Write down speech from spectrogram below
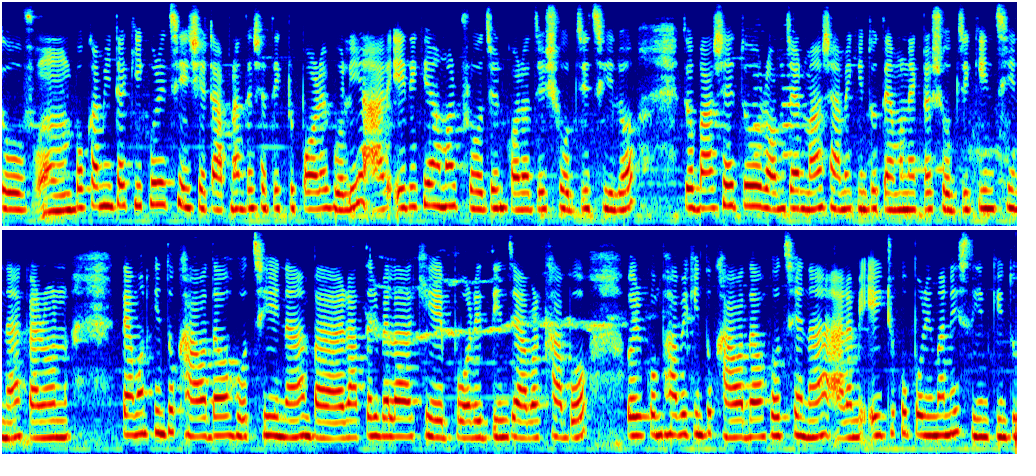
তো বোকামিটা কি করেছি সেটা আপনাদের সাথে একটু পরে বলি। আর এদিকে আমার ফ্রোজেন করা যে সবজি ছিল, তো বাসায় তো রমজান মাস, আমি কিন্তু তেমন একটা সবজি কিনছি না। কারণ তেমন কিন্তু খাওয়া দাওয়া হচ্ছেই না বা রাতের বেলা খেয়ে পরের দিন যে আবার খাব, ওইরকমভাবে কিন্তু খাওয়া দাওয়া হচ্ছে না। আর আমি এইটুকু পরিমাণে সিম কিন্তু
